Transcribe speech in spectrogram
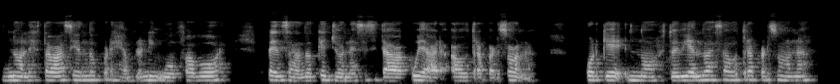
no le estaba haciendo, por ejemplo, ningún favor pensando que yo necesitaba cuidar a otra persona, porque no estoy viendo a esa otra persona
